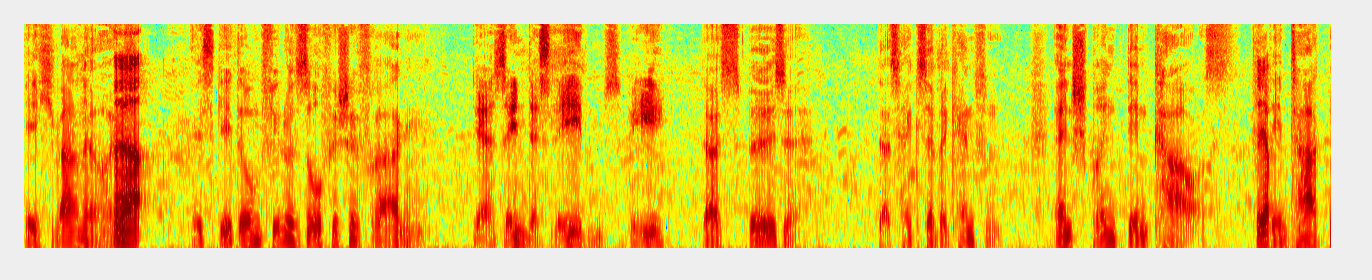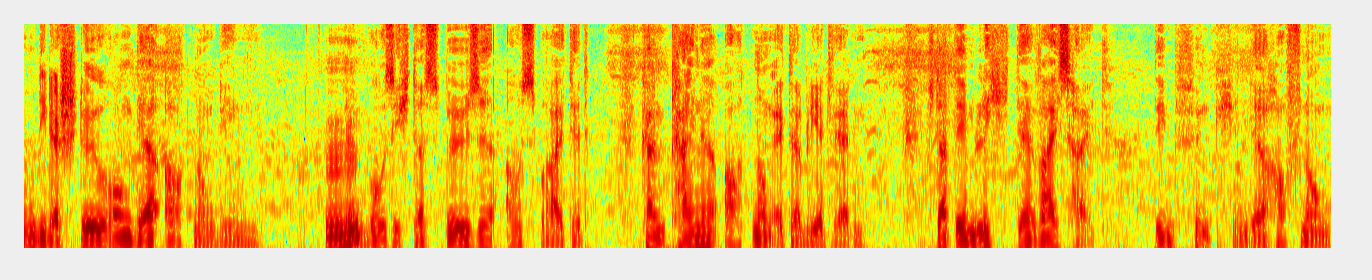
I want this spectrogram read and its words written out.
Ich warne euch. Ja. Es geht um philosophische Fragen. Der Sinn des Lebens. Wie? Das Böse, das Hexer bekämpfen, entspringt dem Chaos. Ja. Den Taten, die der Störung der Ordnung dienen. Denn wo sich das Böse ausbreitet, kann keine Ordnung etabliert werden. Statt dem Licht der Weisheit, dem Fünkchen der Hoffnung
